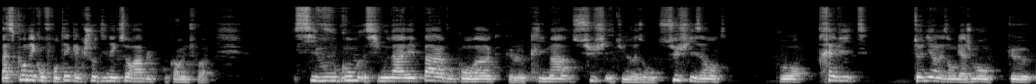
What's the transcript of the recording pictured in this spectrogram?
parce qu'on est confronté à quelque chose d'inexorable, encore une fois. Si vous, si n'arrivez pas à vous convaincre que le climat est une raison suffisante pour très vite tenir les engagements que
